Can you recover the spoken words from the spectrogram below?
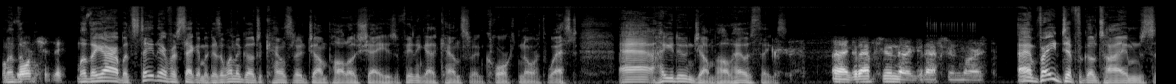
Well, the- unfortunately. Well, they are, but stay there for a second because I want to go to Councillor John Paul O'Shea, who's a Fine Gael councillor in Cork Northwest. Uh, how you doing, John Paul? How's things? Uh, good afternoon, uh, good afternoon, Morris. Um, very difficult times,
